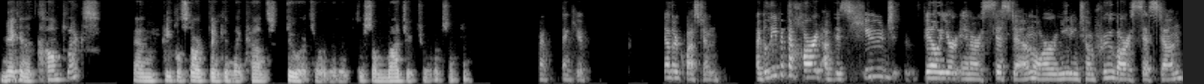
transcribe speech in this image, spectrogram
making it complex, and people start thinking they can't do it or that there's some magic to it or something. Okay, thank you. Another question. I believe at the heart of this huge failure in our system or needing to improve our system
